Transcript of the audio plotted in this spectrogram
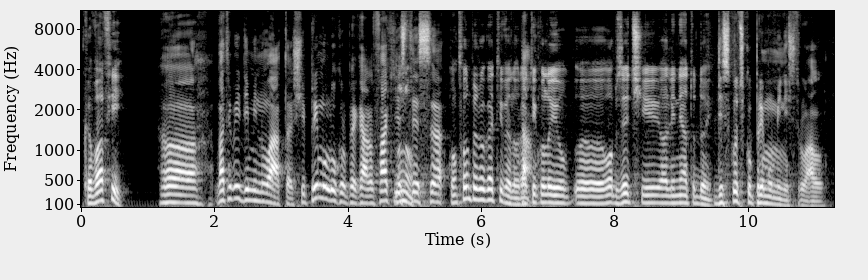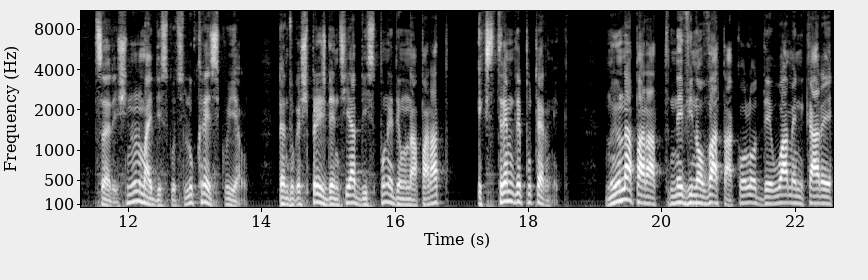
Că va fi. Uh, va trebui diminuată și primul lucru pe care îl fac nu, este nu. să... Conform prerogativelor, da. articolul uh, 80 aliniatul 2. Discuți cu primul ministru al țării și nu numai discuți, lucrezi cu el. Pentru că și președinția dispune de un aparat extrem de puternic. Nu e un aparat nevinovat acolo de oameni care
